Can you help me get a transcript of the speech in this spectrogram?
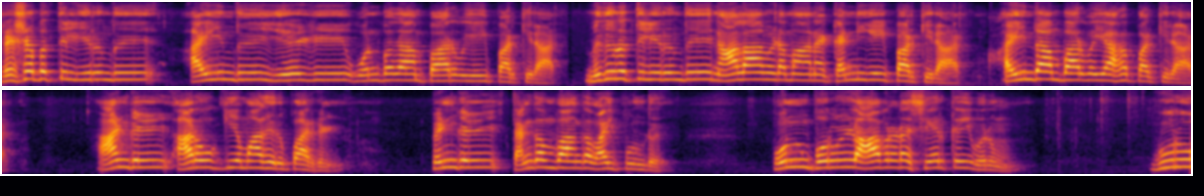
ரிஷபத்தில் இருந்து ஐந்து ஏழு ஒன்பதாம் பார்வையை பார்க்கிறார். மிதுனத்தில் இருந்து நாலாம் இடமான கன்னியை பார்க்கிறார். ஐந்தாம் பார்வையாக பார்க்கிறார். ஆண்கள் ஆரோக்கியமாக இருப்பார்கள். பெண்கள் தங்கம் வாங்க வாய்ப்புண்டு. பொன் பொருள் ஆவரண சேர்க்கை வரும். குரு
